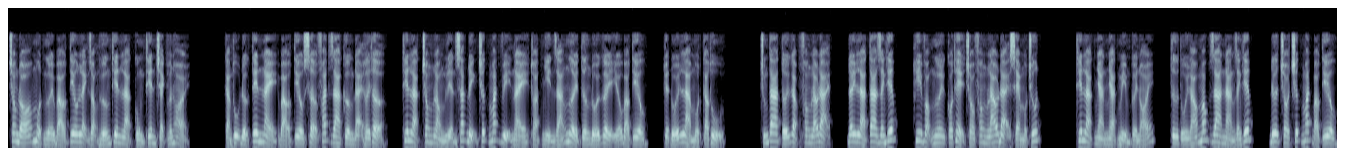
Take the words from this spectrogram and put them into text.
Trong đó một người bảo tiêu lạnh giọng hướng thiên lạc cùng thiên trạch vân hỏi. Cảm thụ được tên này bảo tiêu sở phát ra cường đại hơi thở, thiên lạc trong lòng liền xác định trước mắt vị này thoạt nhìn dáng người tương đối gầy yếu bảo tiêu, tuyệt đối là một cao thủ. Chúng ta tới gặp phong lão đại, đây là ta danh thiếp, hy vọng ngươi có thể cho phong lão đại xem một chút. Thiên lạc nhàn nhạt mỉm cười nói, từ túi láo móc ra nàng danh thiếp, đưa cho trước mắt bảo tiêu.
